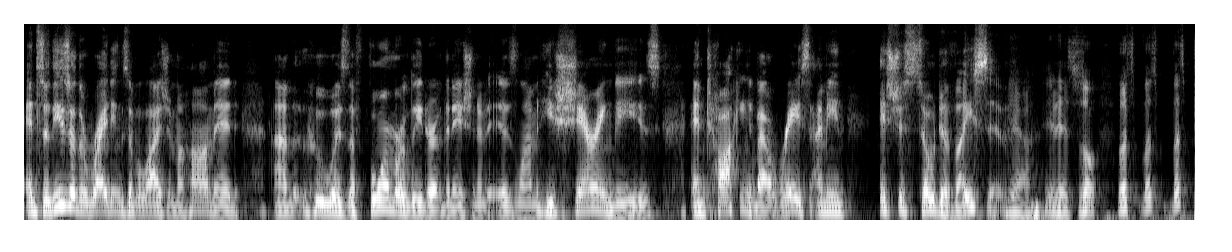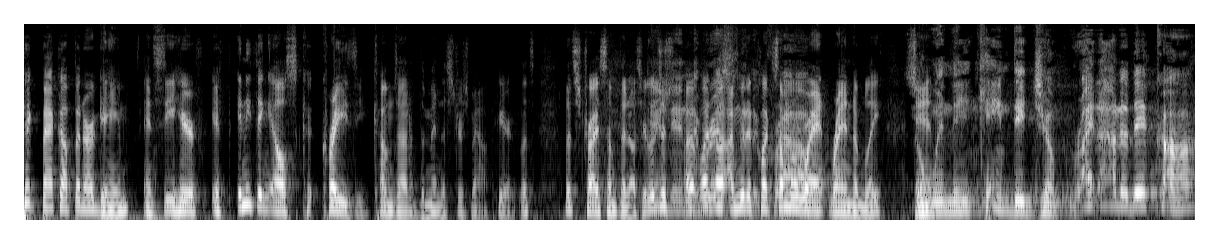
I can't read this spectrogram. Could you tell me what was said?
And so these are the writings of Elijah Muhammad, um, who was the former leader of the Nation of Islam, and he's sharing these and talking about race. I mean. It's just so divisive. Yeah, it is. So let's let's let's pick back up in our game and see here if, if anything else c- crazy comes out of the minister's mouth. Here, let's let's try something else. Here, let's And just. uh, I'm going to the click somewhere crowd- ran- randomly. So and- when they came, they jumped right out of their car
